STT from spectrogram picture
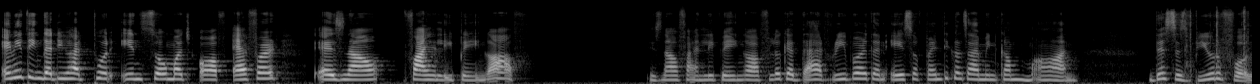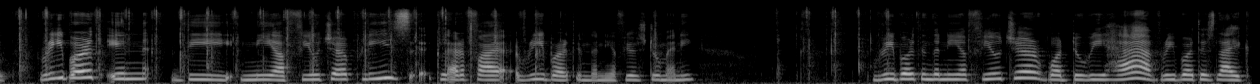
anything that you had put in so much of effort is now finally paying off is now finally paying off. Look at that. Rebirth and Ace of Pentacles. I mean, come on. This is beautiful. Rebirth in the near future. Please clarify rebirth in the near future. Too many. Rebirth in the near future. What do we have? Rebirth is like,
